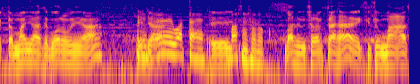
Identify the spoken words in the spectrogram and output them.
একটা মাইয়া আছে বড় মাইয়া এটা বাসন সড়ক। বাসন সড়কটা হ্যাঁ কিছু মাছ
